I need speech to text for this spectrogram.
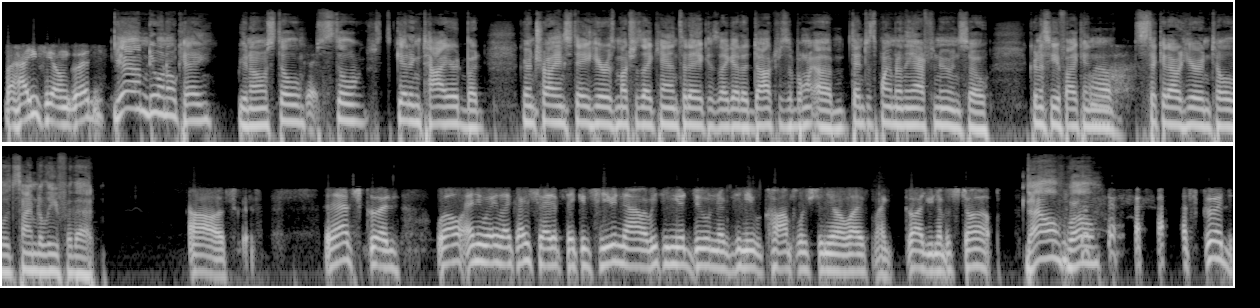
But how you feeling? Good? Yeah, I'm doing okay. You know, still Good. still getting tired, but going to try and stay here as much as I can today because I got a doctor's appointment, um, dentist appointment in the afternoon. So, going to see if I can Oh. stick it out here until it's time to leave for that. Oh, that's good. That's good. Well, anyway, like I said, if they can see you now, everything you're doing, everything you've accomplished in your life, my God, you never stop. Now, well, That's good.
